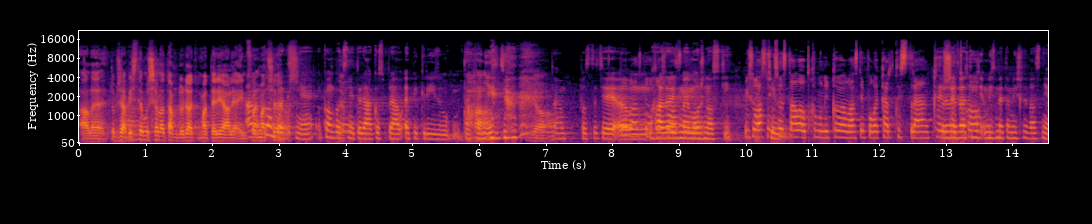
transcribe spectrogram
Ale dobře, abyste musela tam dodat materiály a Ale informace. komplexne, komplexne teda ako správ epikrízu, také Aha. niečo. Jo. Tam v podstate um, vlastne hľadali vlastne- sme možnosti. My sme vlastne musíme stále odkomunikovať vlastne po lekárskej stránke Prvé všetko. týždne, my sme tam išli vlastne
